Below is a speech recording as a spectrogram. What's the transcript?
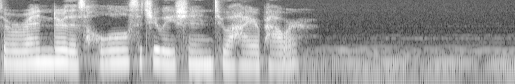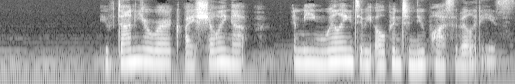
surrender this whole situation to a higher power. You've done your work by showing up and being willing to be open to new possibilities,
